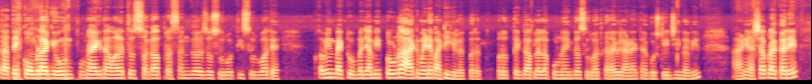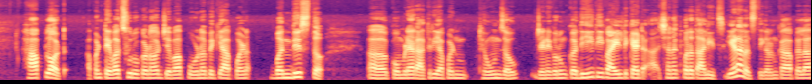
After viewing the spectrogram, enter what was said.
तर आता एक कोंबडा घेऊन पुन्हा एकदा आम्हाला तो सगळा प्रसंग जो सुरुवात ती सुरुवात आहे कमिंग बॅक टू म्हणजे आम्ही पूर्ण आठ महिने पाठी गेलोत परत. परत एकदा आपल्याला पुन्हा एकदा सुरुवात करावी लागणार त्या गोष्टींची नवीन. आणि अशा प्रकारे हा प्लॉट आपण तेव्हाच सुरू करणार आहोत जेव्हा पूर्णपैकी आपण बंदिस्त कोंबड्या रात्री आपण ठेवून जाऊ. जेणेकरून कधीही ती वाईल्ड कॅट अचानक परत आलीच येणारच ती. कारण का आपल्याला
